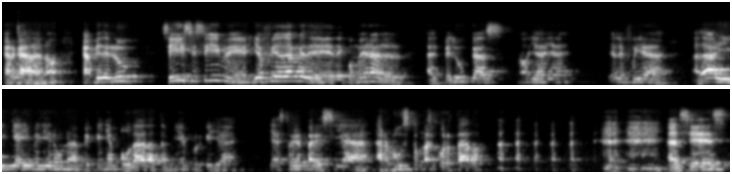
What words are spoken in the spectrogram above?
cargada, ¿no? Cambié de look, Sí, sí, sí, me, ya fui a darle de, comer al, al, Pelucas, ¿no? Ya, ya, ya le fui a, dar y que ahí me diera una pequeña podada también, porque ya, ya esto ya parecía arbusto mal cortado. Así es.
